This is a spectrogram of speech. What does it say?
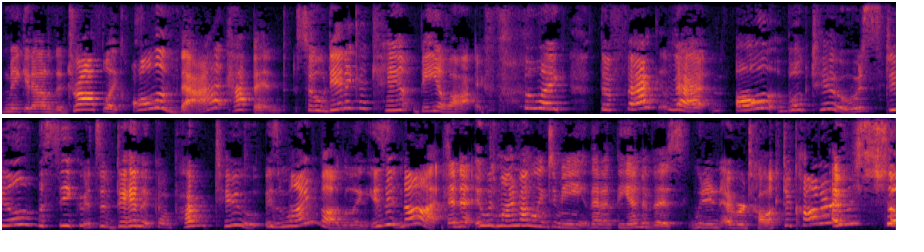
make it out of the drop. Like all of that happened. So Danika can't be alive. like the fact that all book two is still the secrets of Danika part two is mind boggling, is it not? And it was mind boggling to me that at the end of this, we didn't ever talk to Connor. I was so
